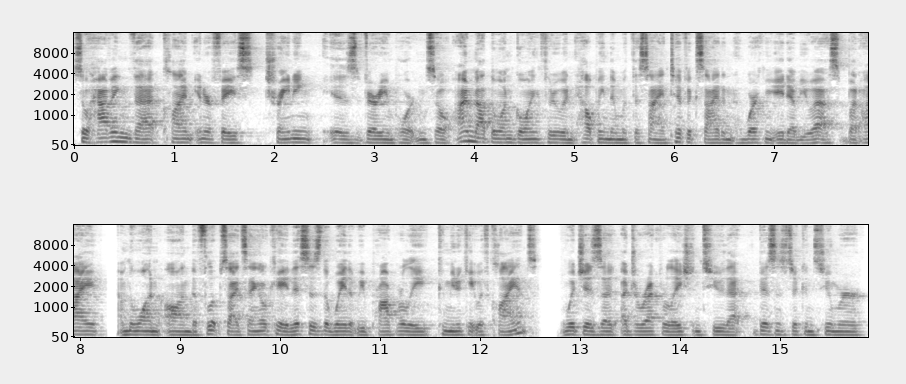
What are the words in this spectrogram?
so having that client interface training is very important. So I'm not the one going through and helping them with the scientific side and working AWS, but I am the one on the flip side saying, okay, this is the way that we properly communicate with clients, which is a, a direct relation to that business to consumer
